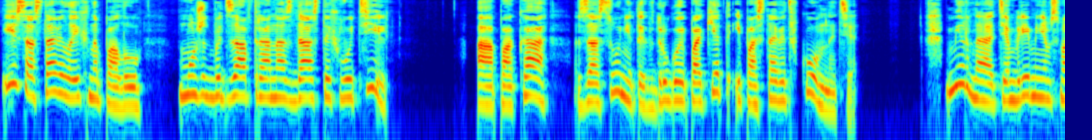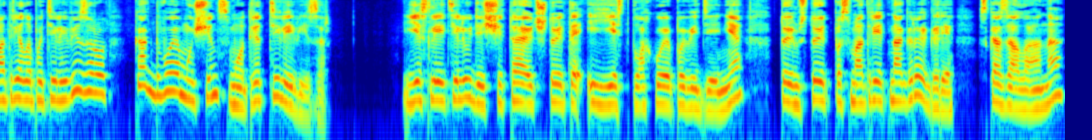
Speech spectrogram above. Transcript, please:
и составила их на полу. Может быть, завтра она сдаст их в утиль, а пока засунет их в другой пакет и поставит в комнате. Мирно тем временем смотрела по телевизору, как двое мужчин смотрят телевизор. Если эти люди считают, что это и есть плохое поведение, то им стоит посмотреть на Грегори, сказала она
